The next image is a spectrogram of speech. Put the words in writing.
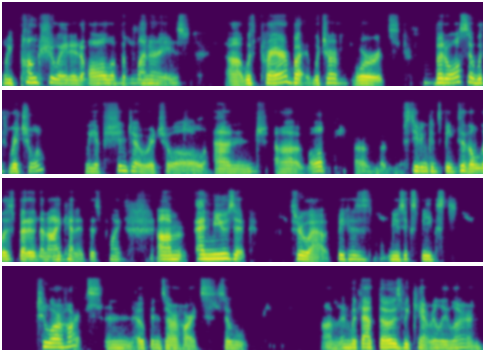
We punctuated all of the plenaries uh, with prayer, but which are words, but also with ritual. We have Shinto ritual, and uh, all uh, Stephen can speak to the list better than I can at this point, um, and music throughout because music speaks to our hearts and opens our hearts. So, um, and without those, we can't really learn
